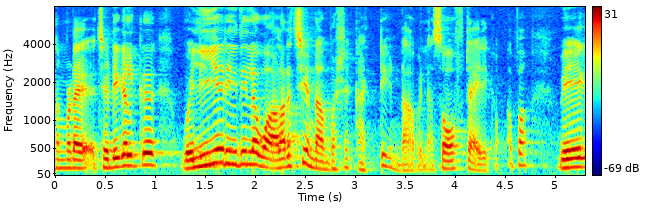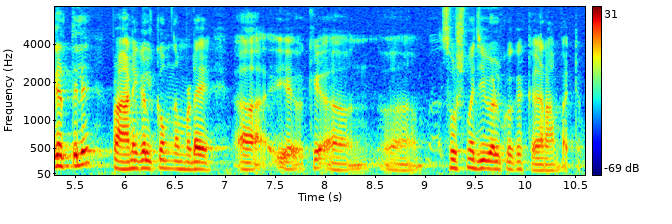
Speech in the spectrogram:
നമ്മുടെ ചെടികൾക്ക് വലിയ രീതിയിലുള്ള വളർച്ച ഉണ്ടാകും പക്ഷേ കട്ടി ഉണ്ടാവില്ല സോഫ്റ്റ് ആയിരിക്കും. അപ്പം വേഗത്തിൽ പ്രാണികൾക്കും നമ്മുടെ സൂക്ഷ്മജീവികൾക്കൊക്കെ കയറാൻ പറ്റും.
